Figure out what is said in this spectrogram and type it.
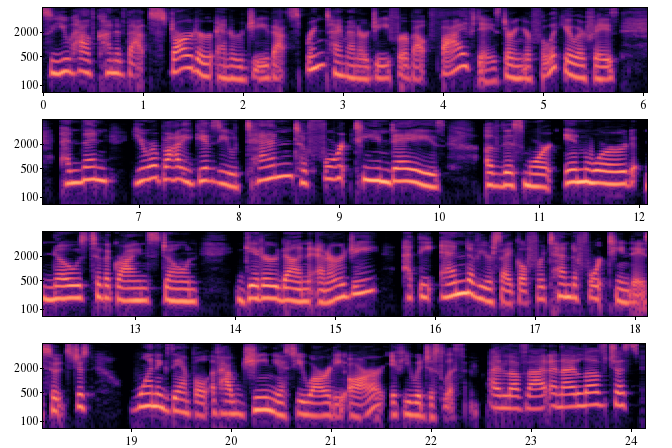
So you have kind of that starter energy, that springtime energy for about five days during your follicular phase. And then your body gives you 10 to 14 days of this more inward, nose to the grindstone, get her done energy at the end of your cycle for 10 to 14 days. So it's just one example of how genius you already are if you would just listen. I love that. And I love just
